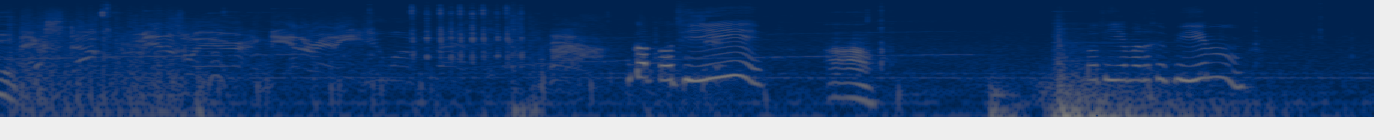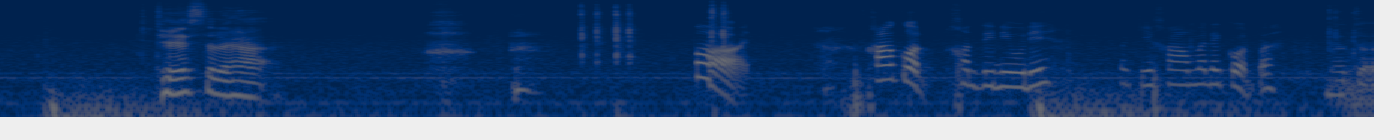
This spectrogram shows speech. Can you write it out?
มีด Next up, menswear. Get ready. ก็ตัวที อ้าว ตัวทีมันคือพิมพ์เทสเลยฮะเอ้ยข้าวกด continue ดิ เมื่อกี้ข้าวไม่ได้กดปะน่าจะ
